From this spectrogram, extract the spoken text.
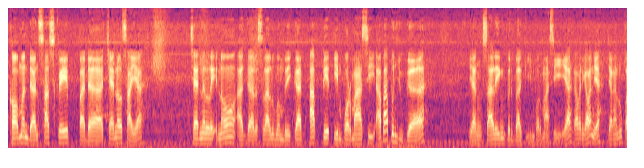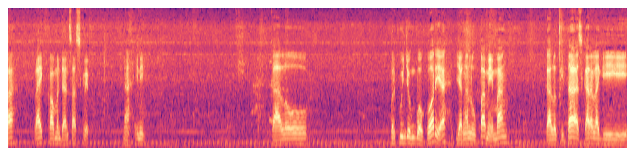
comment, dan subscribe pada channel saya channel Lekno agar selalu memberikan update informasi apa pun juga yang saling berbagi informasi ya kawan-kawan ya. Jangan lupa like, comment, dan subscribe. Nah ini kalau berkunjung Bogor ya jangan lupa memang kalau kita sekarang lagi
